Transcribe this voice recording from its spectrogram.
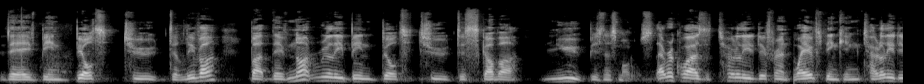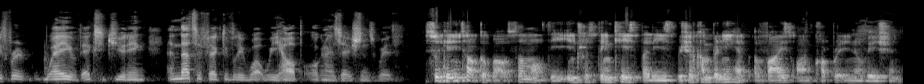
They've been built to deliver, but they've not really been built to discover new business models. That requires a totally different way of thinking, totally different way of executing, and that's effectively what we help organizations with. So, can you talk about some of the interesting case studies which your company have advised on corporate innovation?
